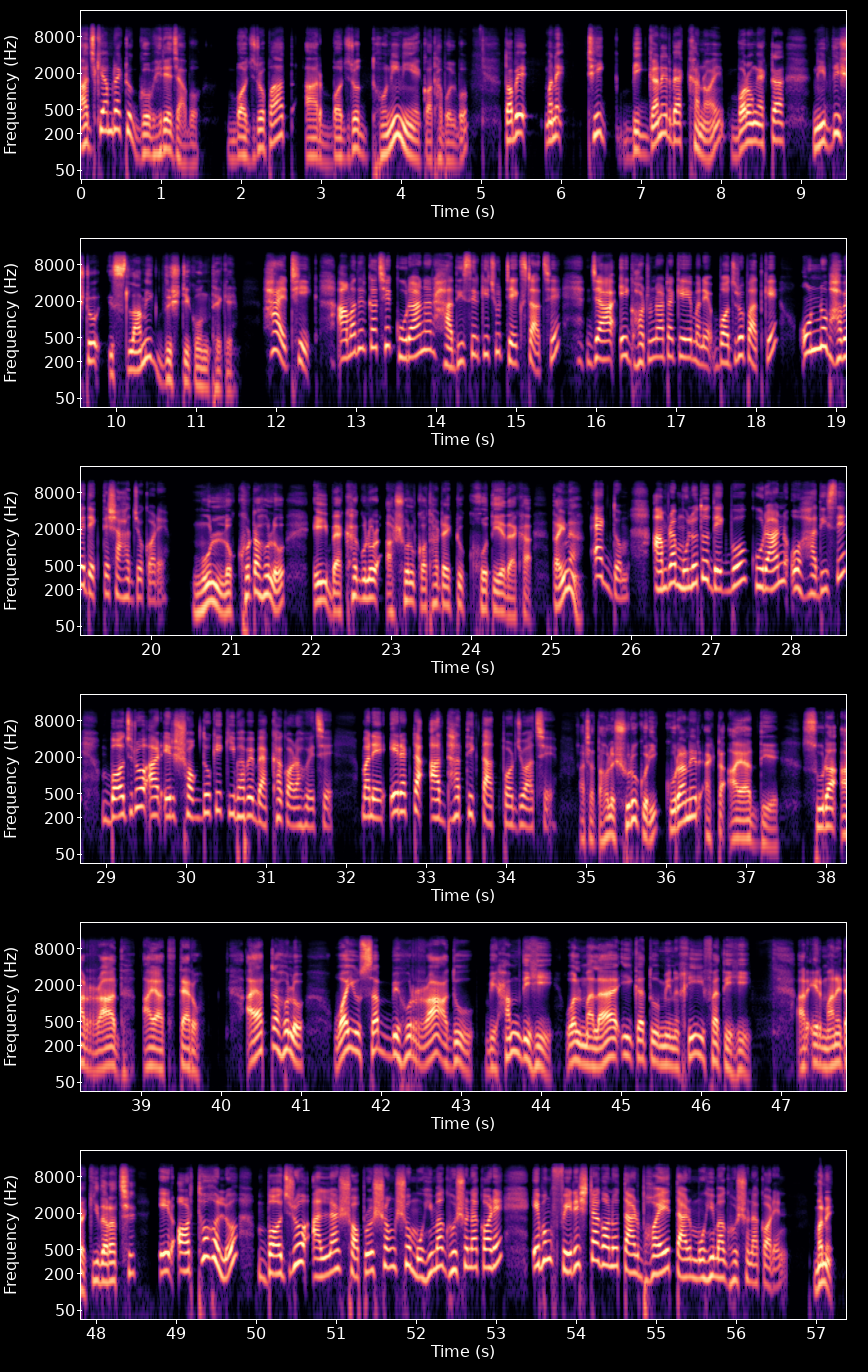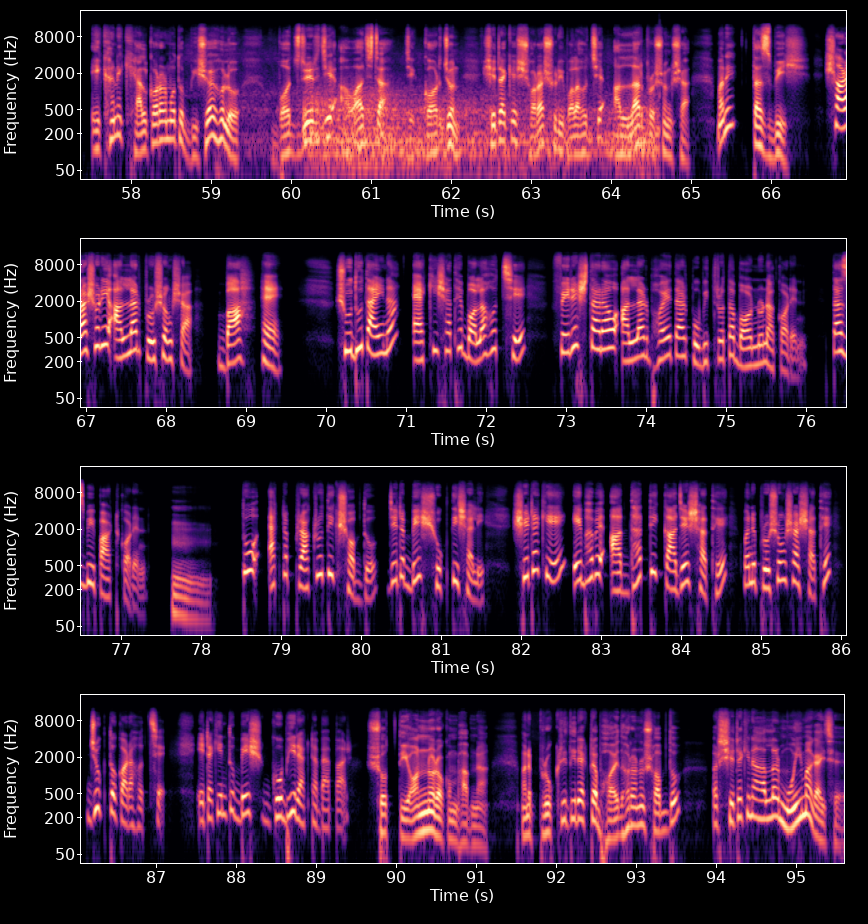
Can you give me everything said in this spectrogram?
আজকে আমরা একটু গভীরে যাব। বজ্রপাত আর বজ্রধ্বনি নিয়ে কথা বলব। তবে মানে ঠিক বিজ্ঞানের ব্যাখ্যা নয়, বরং একটা নির্দিষ্ট ইসলামিক দৃষ্টিকোণ থেকে। হ্যাঁ ঠিক। আমাদের কাছে কুরআন আর হাদিসের কিছু টেক্সট আছে, যা এই ঘটনাটাকে মানে বজ্রপাতকে অন্যভাবে দেখতে সাহায্য করে। মূল লক্ষ্যটা হলো এই ব্যাখ্যাগুলোর আসল কথাটা একটু খতিয়ে দেখা তাই না? একদম। আমরা মূলত দেখব কুরআন ও হাদিসে বজ্র আর এর শব্দকে কীভাবে ব্যাখ্যা করা হয়েছে। মানে এর একটা আধ্যাত্মিক তাৎপর্য আছে। আচ্ছা তাহলে শুরু করি কুরআনের একটা আয়াত দিয়ে। সুরা আর রাদ আয়াত ১৩ আয়াতটা হলো ওয়াইউসাব্বিহুর রাদু বিহামদিহি ওয়াল মালাইকাতু মিন খিফাতিহি। আর এর মানেটা কি দাঁড়াচ্ছে? এর অর্থ হল বজ্র আল্লাহর সপ্রশংস মহিমা ঘোষণা করে এবং ফেরেশতাগণ তার ভয়ে তার মহিমা ঘোষণা করেন। মানে এখানে খেয়াল করার মতো বিষয় হল বজ্রের যে আওয়াজটা যে গর্জন সেটাকে সরাসরি বলা হচ্ছে আল্লাহর প্রশংসা মানে তাসবিশ সরাসরি আল্লাহর প্রশংসা বাহ হ্যাঁ। শুধু তাই না একই সাথে বলা হচ্ছে ফেরেশতারাও আল্লাহর ভয়ে তার পবিত্রতা বর্ণনা করেন তাসবি পাঠ করেন। হুম। তো একটা প্রাকৃতিক শব্দ যেটা বেশ শক্তিশালী সেটাকে এভাবে আধ্যাত্মিক কাজের সাথে মানে প্রশংসার সাথে যুক্ত করা হচ্ছে। এটা কিন্তু বেশ গভীর একটা ব্যাপার। সত্যি অন্যরকম ভাবনা। মানে প্রকৃতির একটা ভয় ধরানো শব্দ আর সেটা কিনা আল্লাহর মহিমা গাইছে।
